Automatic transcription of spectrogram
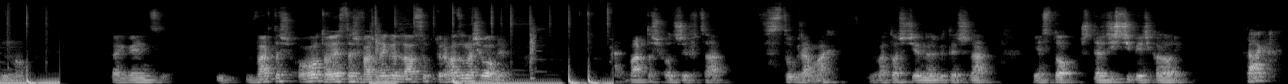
No. Tak więc wartość, o to jest coś ważnego dla osób, które chodzą na siłownię. Wartość odżywca w 100 gramach, wartość energetyczna jest to 45 kalorii Tak?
